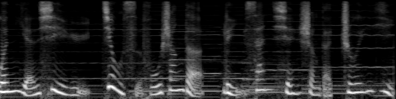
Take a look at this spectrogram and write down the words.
温言细语、救死扶伤的李三先生的追忆。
